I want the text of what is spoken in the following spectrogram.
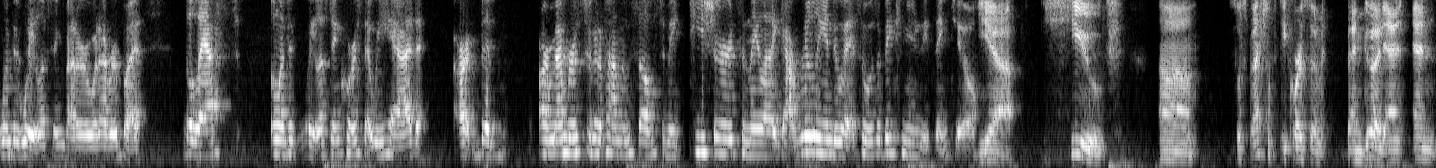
Olympic weightlifting better or whatever, but the last Olympic weightlifting course that we had, our the our members took it upon themselves to make T-shirts, and they like got really into it. So it was a big community thing too. Yeah, huge. Um, so specialty courses have been good, and and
